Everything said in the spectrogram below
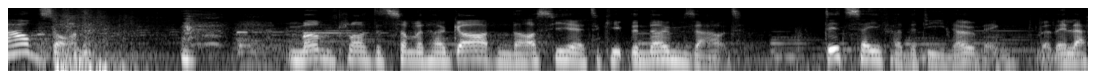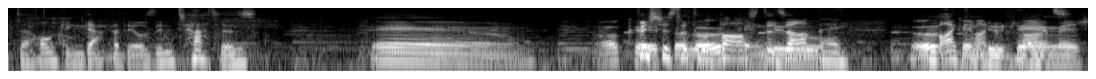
Mouths on. Mum planted some in her garden last year to keep the gnomes out. Did save her the degnoming, but they left her honking daffodils in tatters. Damn. Okay. Vicious so little bastards, do- aren't they? My kind of plants.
